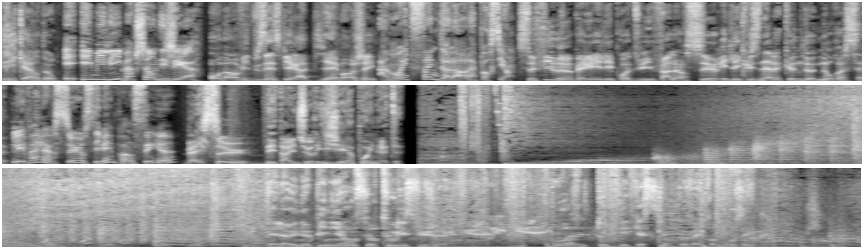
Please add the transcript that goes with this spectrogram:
Ricardo. Et Émilie, marchand d'IGA. On a envie de vous inspirer à bien manger. À moins de 5 la portion. Suffit de repérer les produits valeurs sûres et de les cuisiner avec une de nos recettes. Les valeurs sûres, c'est bien pensé, hein? Bien sûr! Détails sur IGA.net. Elle a une opinion sur tous les sujets. Pour elle, toutes les questions peuvent être posées.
